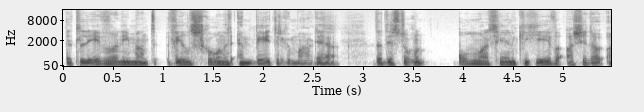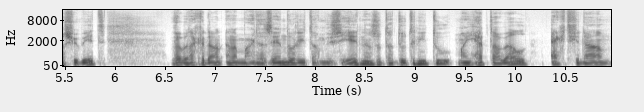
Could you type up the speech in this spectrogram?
het leven van iemand veel schoner en beter gemaakt. Ja. Dat is toch een onwaarschijnlijk gegeven als je, dat, als je weet, we hebben dat gedaan en dan mag dat zijn door je te amuseren en zo, dat doet er niet toe, maar je hebt dat wel echt gedaan.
